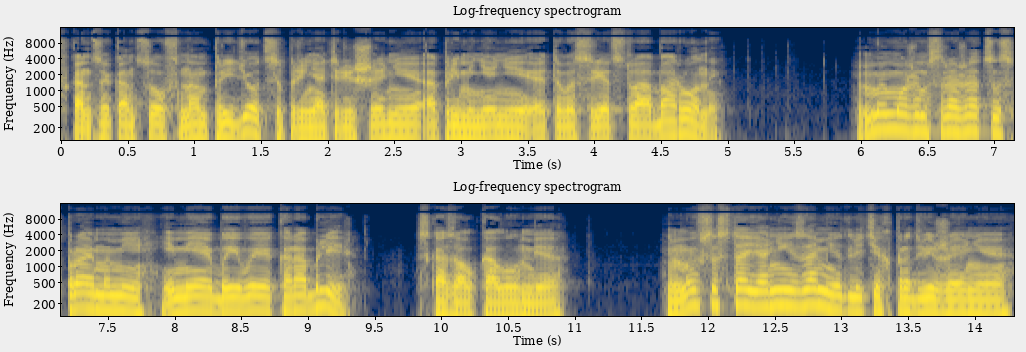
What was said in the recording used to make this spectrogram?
В конце концов, нам придется принять решение о применении этого средства обороны. Мы можем сражаться с праймами, имея боевые корабли, сказал Колумбия. Мы в состоянии замедлить их продвижение.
